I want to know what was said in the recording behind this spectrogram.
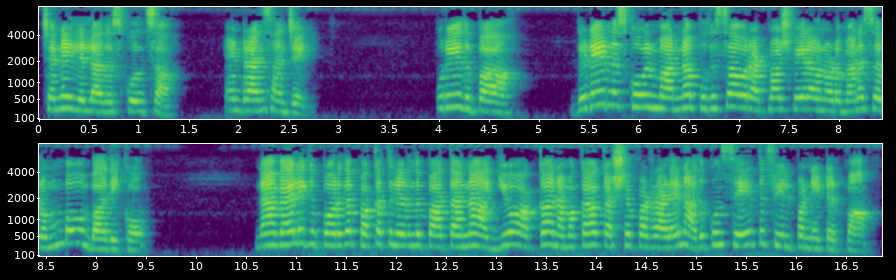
சென்னையில் இல்லாத ஸ்கூல்ஸா? என்றான் சஞ்சய். புரியுதுப்பா. திடீர்னு ஸ்கூல் மாறினா புதுசா ஒரு அட்மாஸ்பியர் அவனோட மனசை ரொம்பவும் பாதிக்கும். நான் வேலைக்கு போகிறத பக்கத்துல இருந்து பார்த்தான்னா ஐயோ அக்கா நமக்காக கஷ்டப்படுறாளேன்னு அதுக்கும் சேர்த்து ஃபீல் பண்ணிட்டு இருப்பான்.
